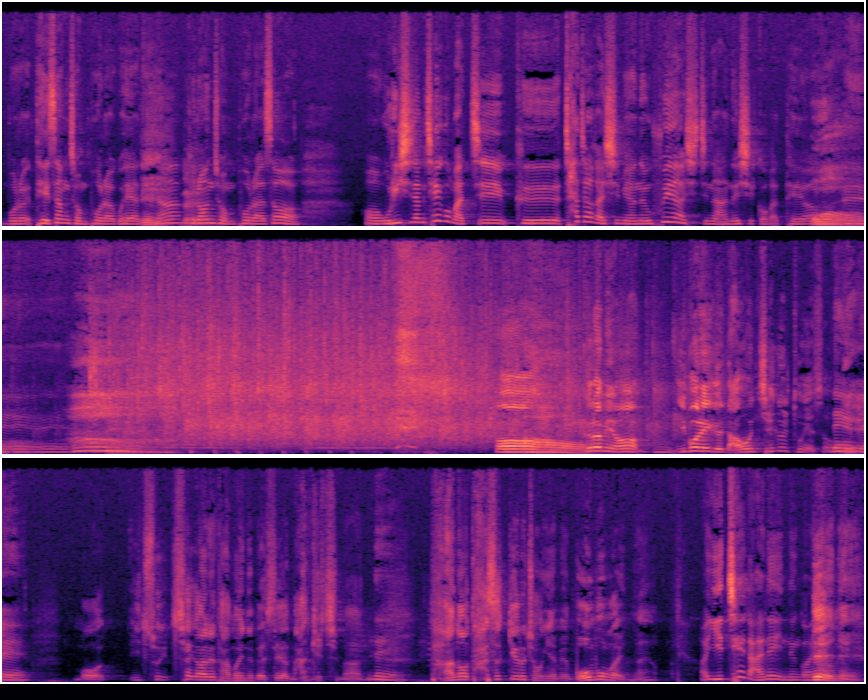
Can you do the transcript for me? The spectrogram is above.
뭐라 대상 점포라고 해야 되나 네. 네. 그런 점포라서 어, 우리 시장 최고 맛집 그 찾아가시면은 후회하시지는 않으실 것 같아요. 와. 네, 네, 네. 어, 그러면 이번에 그 나온 책을 통해서 네, 네. 네, 뭐이 책 안에 담아 있는 메시지가 많겠지만 네. 단어 다섯 개로 정의하면 뭐 뭐가 있나요? 어, 이책 안에 있는 거요. 네, 네.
